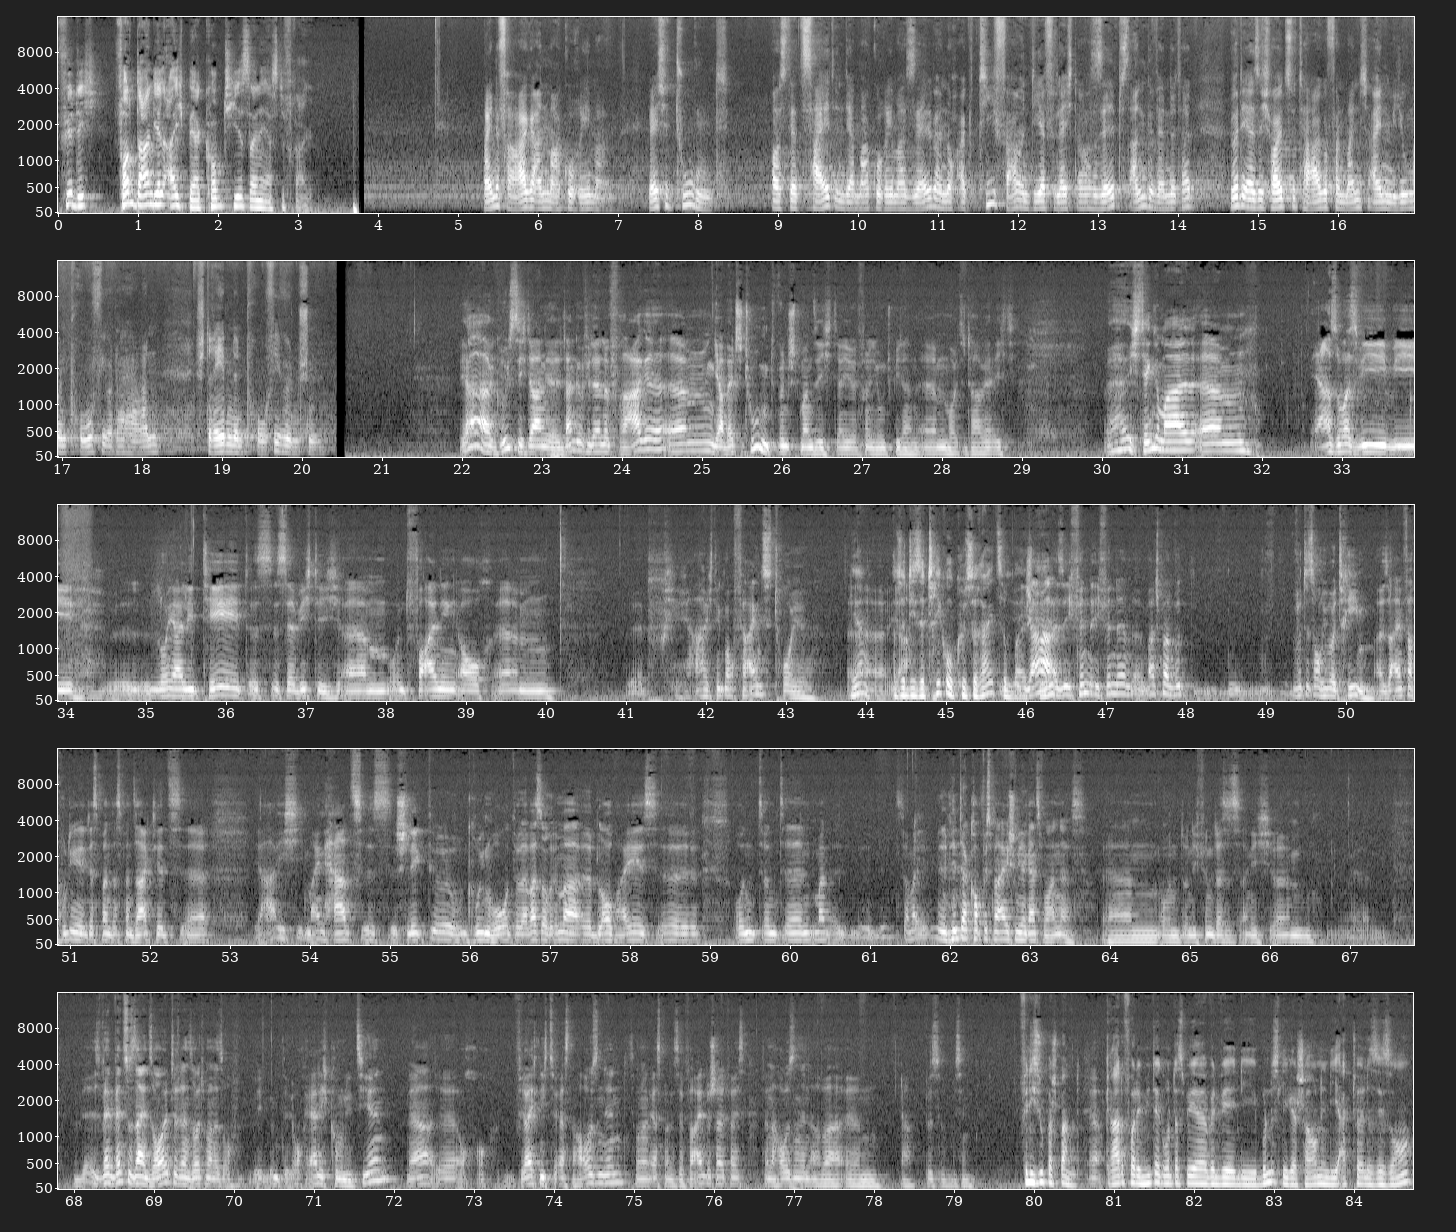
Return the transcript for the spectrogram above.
für dich von Daniel Eichberg kommt. Hier ist seine erste Frage. Meine Frage an Marco Rehmer. Welche Tugend aus der Zeit, in der Marco Rehmer selber noch aktiv war und die er vielleicht auch selbst angewendet hat, würde er sich heutzutage von manch einem jungen Profi oder heranstrebenden Profi wünschen? Ja, grüß dich Daniel. Danke für deine Frage. Ähm, ja, welche Tugend wünscht man sich der, von den jungen Spielern ähm, heutzutage? Ich, äh, ich denke mal, ähm, ja, sowas wie, wie Loyalität ist, ist sehr wichtig ähm, und vor allen Dingen auch, ähm, ja, ich denke mal auch Vereinstreue. Ja, äh, also ja. diese Trikotküsserei zum Beispiel. Ja, also ich finde, ich finde manchmal wird, wird es auch übertrieben. Also einfach, dass man, dass man sagt jetzt, äh, ja, ich, mein Herz ist, schlägt äh, grün-rot oder was auch immer, äh, blau-weiß. Äh, und und äh, man, mal, im Hinterkopf ist man eigentlich schon wieder ganz woanders. Ähm, und, und ich finde, das ist eigentlich, ähm, wenn es so sein sollte, dann sollte man das auch, auch ehrlich kommunizieren. Ja, auch, auch vielleicht nicht zuerst nach außen hin, sondern erstmal, dass der Verein Bescheid weiß, dann nach außen hin, aber ähm, ja, bist du ein bisschen. Finde ich super spannend. Ja. Gerade vor dem Hintergrund, dass wir, wenn wir in die Bundesliga schauen, in die aktuelle Saison,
